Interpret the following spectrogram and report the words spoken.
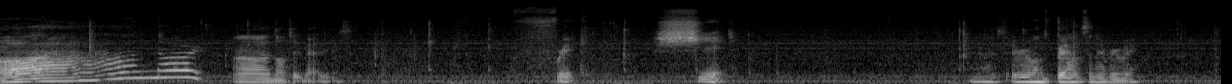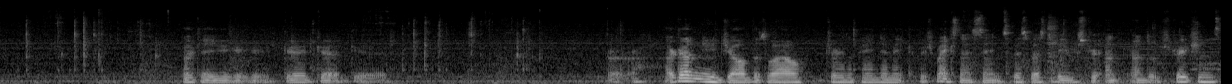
Oh, no. Oh, not too bad it is. Frick. Shit. Yes, everyone's bouncing everywhere. Okay, good, good, good, good, good, good. I got a new job as well during the pandemic, which makes no sense. We're supposed to be restri un under restrictions,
